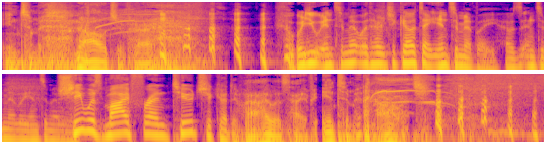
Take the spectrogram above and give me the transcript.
intimate knowledge of her. Were you intimate with her, Chakotay? Intimately. I was intimately intimate. she was my friend too, Chakotay. Well, I was. I have intimate knowledge.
